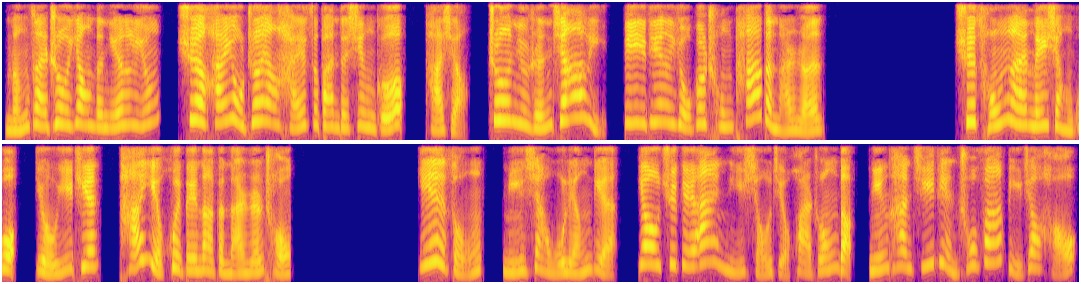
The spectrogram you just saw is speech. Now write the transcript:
能在这样的年龄，却还有这样孩子般的性格，他想，这女人家里必定有个宠她的男人，却从来没想过有一天，她也会被那个男人宠。叶总，您下午两点。要去给艾米小姐化妆的，您看几点出发比较好？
